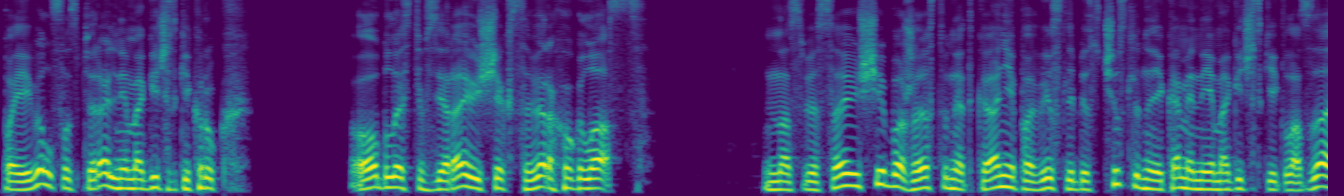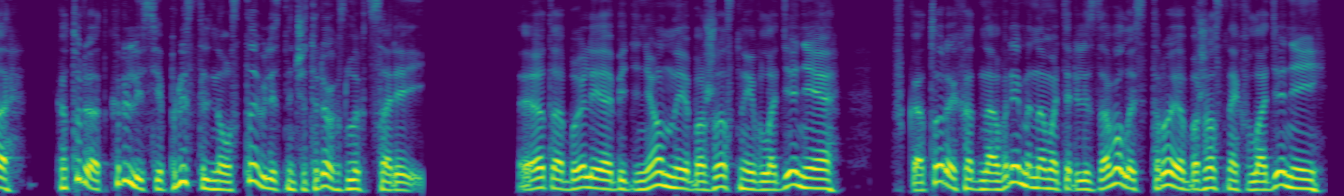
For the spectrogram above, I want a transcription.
появился спиральный магический круг. Область взирающих сверху глаз. На свисающей божественной ткани повисли бесчисленные каменные магические глаза, которые открылись и пристально уставились на четырех злых царей. Это были объединенные божественные владения, в которых одновременно материализовалось трое божественных владений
